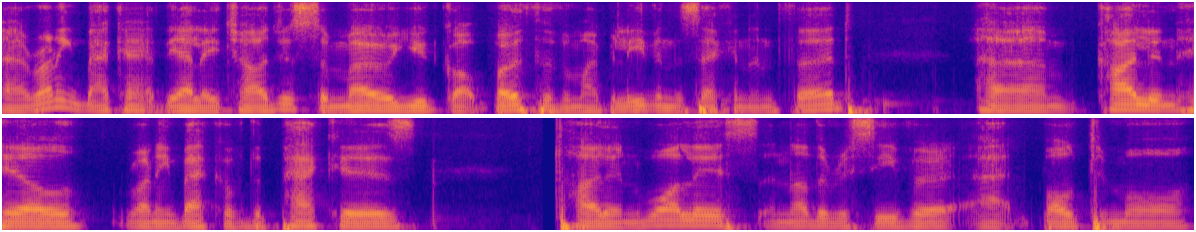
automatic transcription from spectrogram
uh, running back at the LA Chargers. So Mo, you got both of them, I believe, in the second and third. Um, Kylin Hill, running back of the Packers, Tylan Wallace, another receiver at Baltimore,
